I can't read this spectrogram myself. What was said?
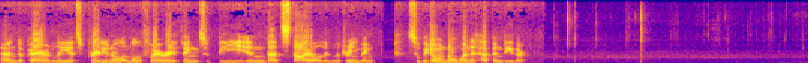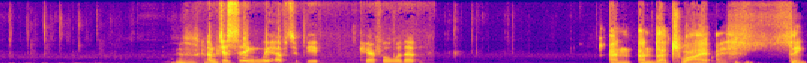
And apparently, it's pretty normal for everything to be in that style in the dreaming, so we don't know when it happened either. This is I'm just saying we have to be careful with it. And and that's why I think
